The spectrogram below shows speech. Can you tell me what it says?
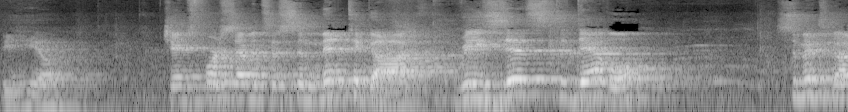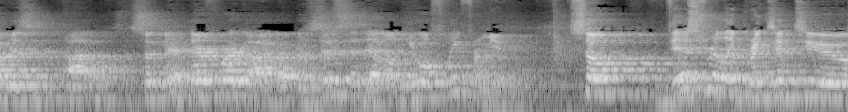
Be healed. James 4 7 says, Submit to God, resist the devil. Submit to God, resist, uh, submit therefore to God, but resist the devil, and he will flee from you. So, this really brings into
